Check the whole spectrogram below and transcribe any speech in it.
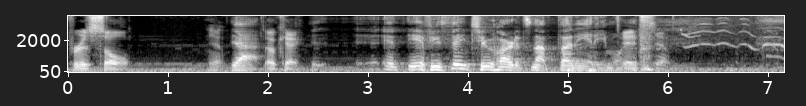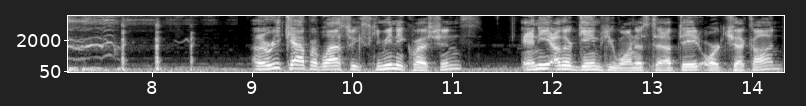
For his soul. Yeah. Okay. It, if you think too hard, it's not funny anymore. It's Yeah. On a recap of last week's community questions, any other games you want us to update or check on,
